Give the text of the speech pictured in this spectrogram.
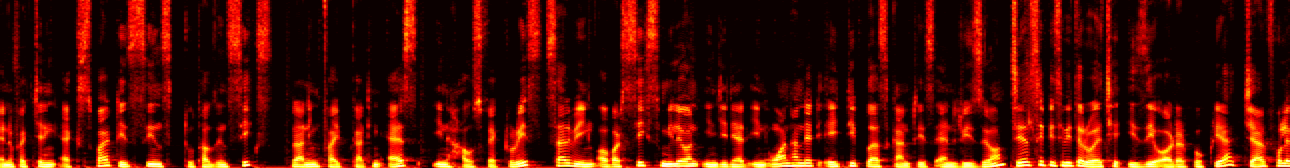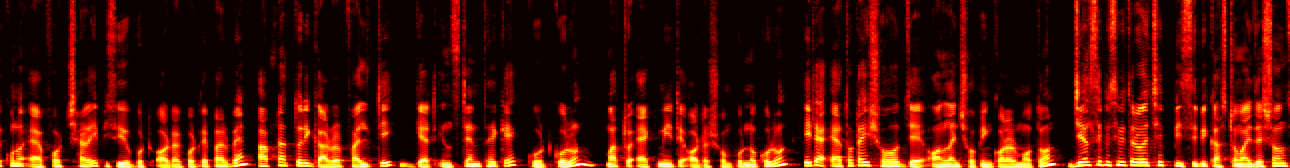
manufacturing expertise since 2006 running five cutting edge in-house factories, serving over 6 million engineer in 180 plus countries and region. JLC পিসিবিতে রয়েছে ইজি অর্ডার প্রক্রিয়া যার ফলে কোনো এফোর্ট ছাড়াই পিসিবি বোর্ড অর্ডার করতে পারবেন। আপনার তৈরি গার্ডার ফাইলটি গেট ইনস্ট্যান্ট থেকে কোড করুন মাত্র এক মিনিটে অর্ডার সম্পূর্ণ করুন। এটা এতটাই সহজ যে অনলাইন শপিং করার মতন। জেএলসি পিসিবিতে রয়েছে PCB customisations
